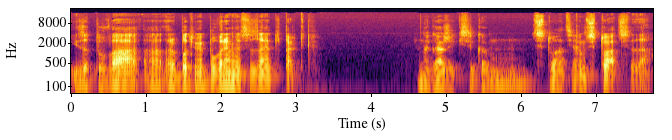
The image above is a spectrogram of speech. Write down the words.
И за това работиме по време на състезанието тактика. Нагажайки се към ситуацията. Към ситуацията, да.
